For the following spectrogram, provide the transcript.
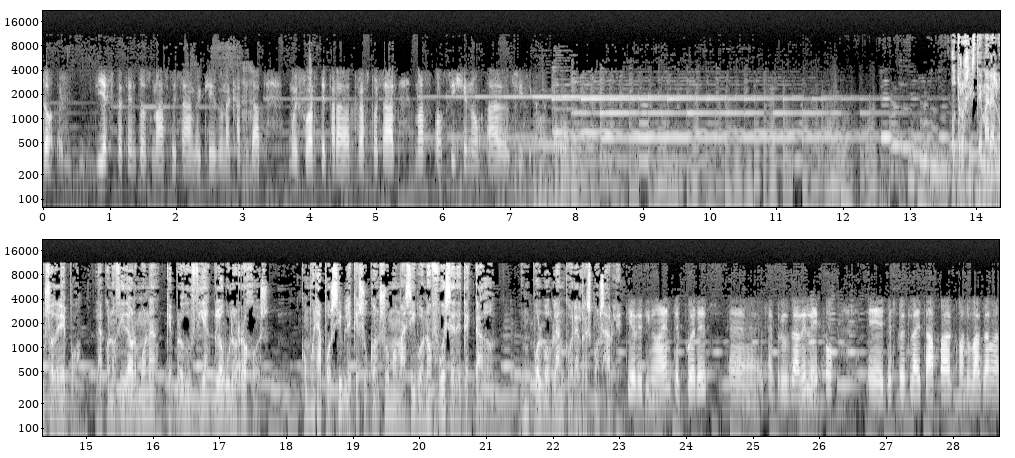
10% más de sangre, que es una cantidad muy fuerte para transportar más oxígeno al físico. Otro sistema era el uso de EPO, la conocida hormona que producía glóbulos rojos, ¿Cómo era posible que su consumo masivo no fuese detectado? Un polvo blanco era el responsable. Teóricamente puedes eh, siempre usar el EPO, eh, después la etapa cuando vas a,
